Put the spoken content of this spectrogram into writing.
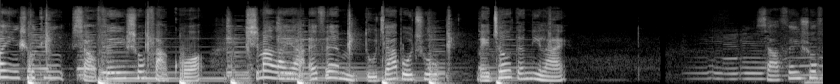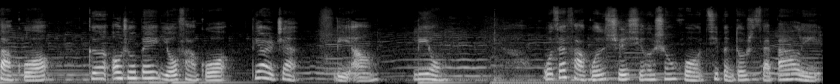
欢迎收听小飞说法国，喜马拉雅 FM 独家播出，每周等你来。小飞说法国，跟欧洲杯有法国，第二站里昂 l 昂。我在法国的学习和生活基本都是在巴黎，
